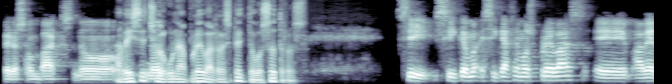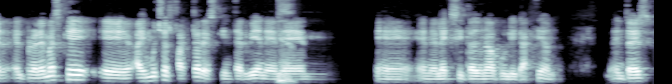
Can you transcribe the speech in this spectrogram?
pero son bugs, no... ¿Habéis hecho alguna prueba al respecto vosotros? Sí, sí que, sí que hacemos pruebas. Eh, a ver, el problema es que eh, hay muchos factores que intervienen en, en, el éxito de una publicación. Entonces,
